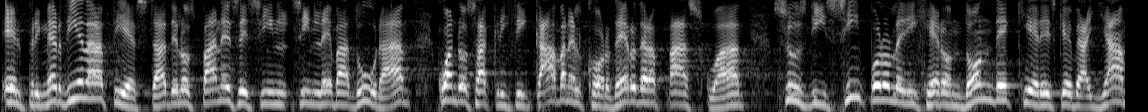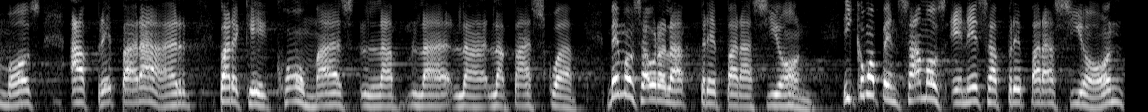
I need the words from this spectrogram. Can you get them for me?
el primer día de la fiesta de los panes sin, sin levadura, cuando sacrificaban el cordero de la Pascua, sus discípulos le dijeron, ¿dónde quieres que vayamos a preparar? para que comas la, la, la Pascua. Vemos ahora la preparación. ¿Y cómo pensamos en esa preparación?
